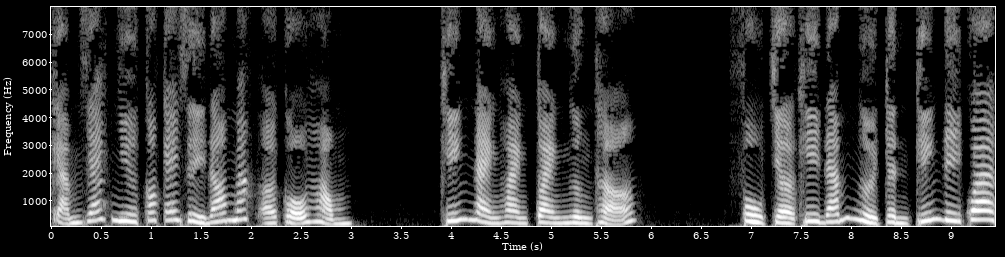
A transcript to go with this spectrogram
Cảm giác như có cái gì đó mắc ở cổ họng. Khiến nàng hoàn toàn ngừng thở. Phù chờ khi đám người trình kiến đi qua,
